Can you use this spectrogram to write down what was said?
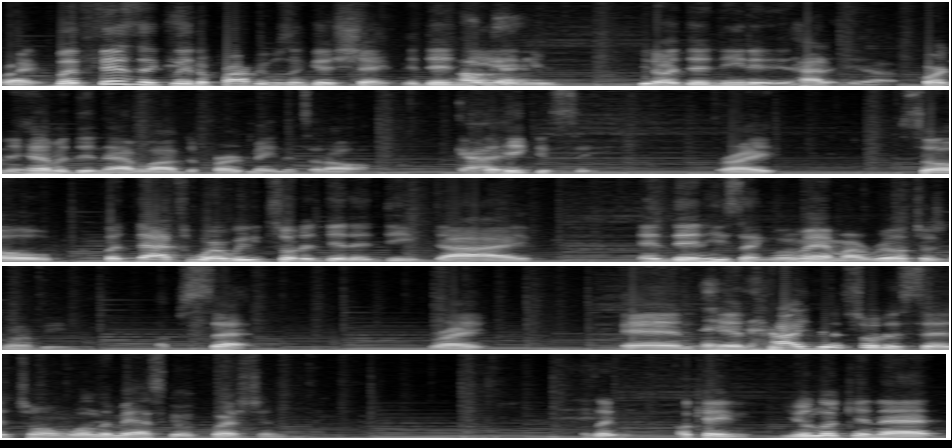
right. But physically, the property was in good shape. It didn't need any. You know, it didn't need it. Had according to him, it didn't have a lot of deferred maintenance at all Got that it. he could see. Right. So, but that's where we sort of did a deep dive, and then he's like, "Well, man, my realtor's going to be upset." Right. And And- I just sort of said to him, "Well, let me ask you a question." I was like, "Okay, you're looking at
